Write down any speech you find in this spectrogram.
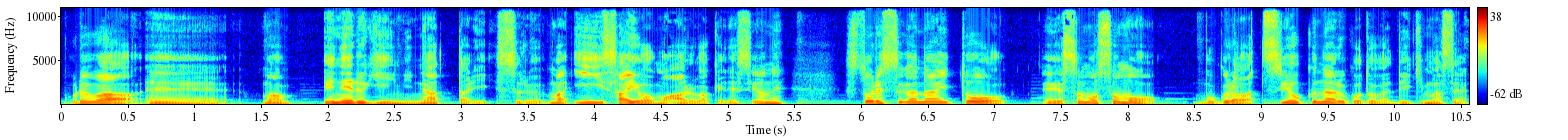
これは、えまあ、エネルギーになったりする、まあ、いい作用もあるわけですよね。ストレスがないと、えそもそも僕らは強くなることができません。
